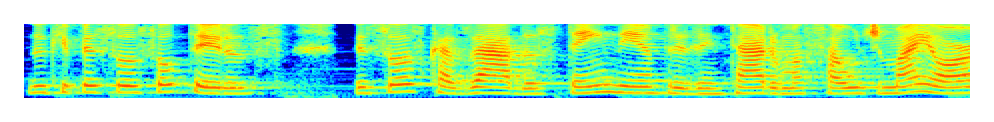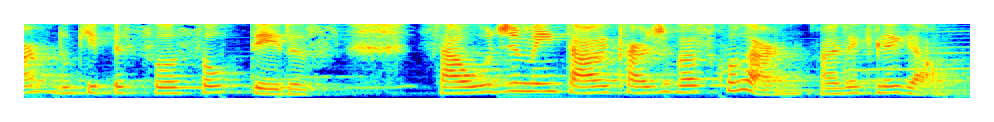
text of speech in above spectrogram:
do que pessoas solteiras. Pessoas casadas tendem a apresentar uma saúde maior do que pessoas solteiras saúde mental e cardiovascular. Olha que legal.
